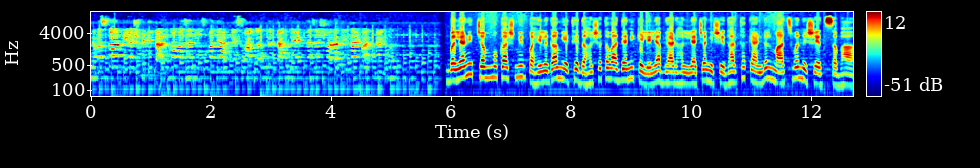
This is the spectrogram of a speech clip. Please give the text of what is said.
नमस्कार मी अश्विनी तालुका माझा न्यूजमध्ये आपले स्वागत. तर टाकूया एक नजर शहरातील काही बातम्यांवर जम्मू काश्मीर पहिलगाम येथे दहशतवाद्यांनी केलेल्या भ्याड हल्ल्याच्या निषेधार्थ कॅन्डल मार्च व निषेध सभा.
